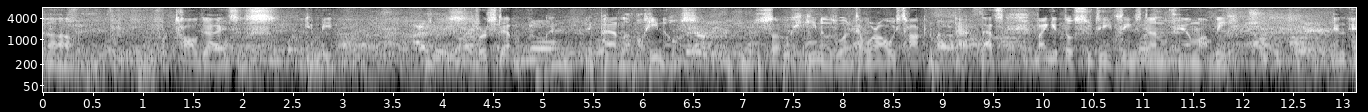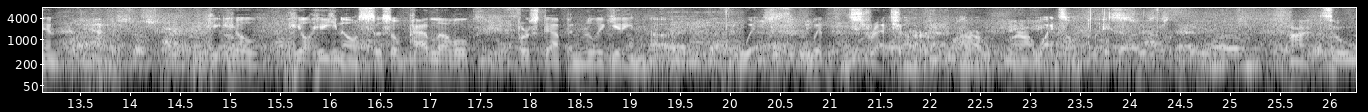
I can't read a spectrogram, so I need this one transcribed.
um, for, for tall guys is can be first step and, and pad level. He knows, so he knows what. We're always talking about that. That's if I can get those two things done with him, I'll be. And and yeah, he, he'll he'll he knows. So, so pad level, first step, and really getting uh, width, width and stretch on our on our on our wide zone plays. So, All right. So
